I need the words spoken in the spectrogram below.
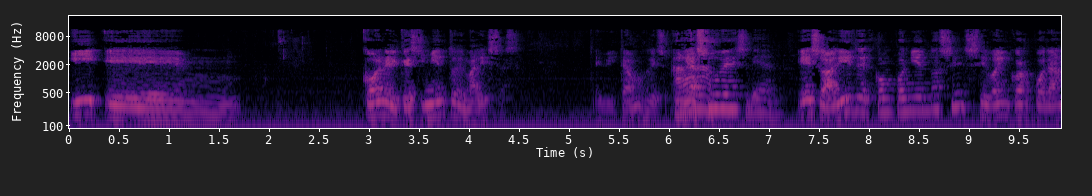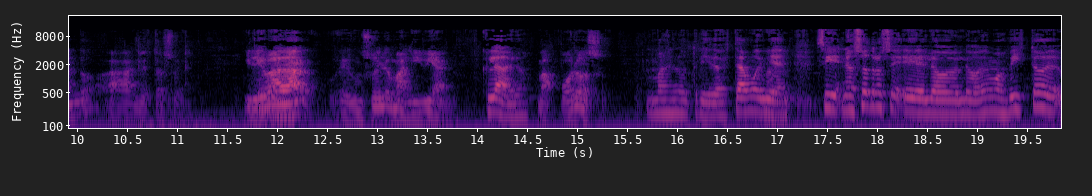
Y eh, con el crecimiento de malezas. Evitamos eso. y Ah, a su vez, bien. eso al ir descomponiéndose se va incorporando a nuestro suelo. Y Qué le va a dar eh, un suelo más liviano, Claro. más poroso. Más nutrido, está muy Más bien. nutrido. Sí, nosotros eh, lo, lo hemos visto eh,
